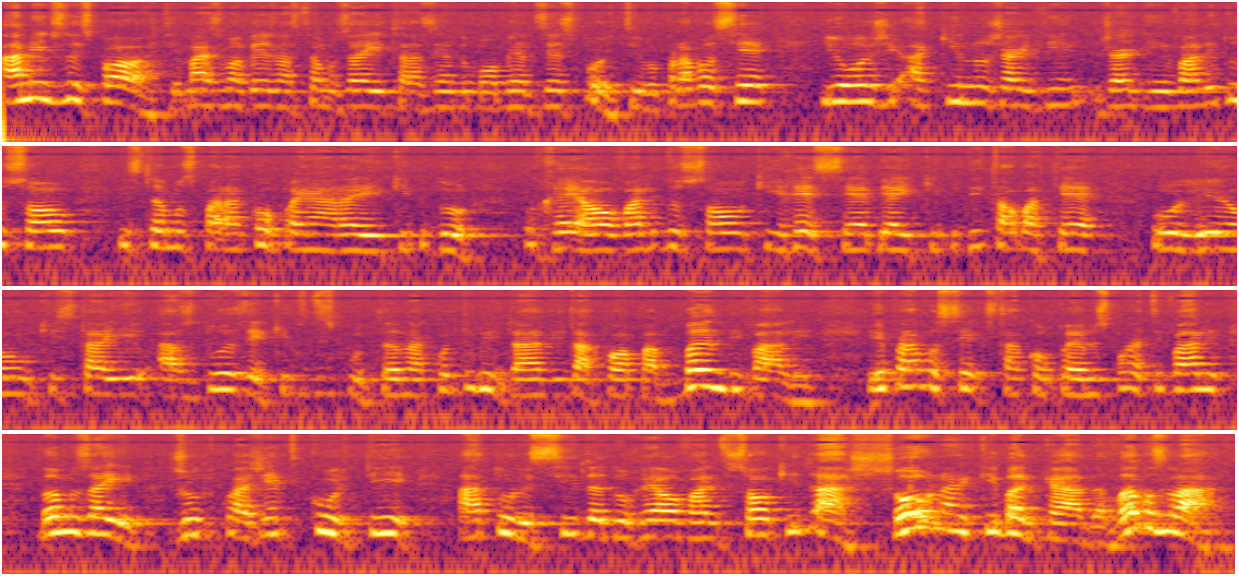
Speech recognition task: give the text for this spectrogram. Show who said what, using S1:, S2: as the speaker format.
S1: Amigos do esporte, mais uma vez nós estamos aí trazendo momentos esportivos para você e hoje aqui no Jardim, Jardim Vale do Sol estamos para acompanhar a equipe do Real Vale do Sol que recebe a equipe de Taubaté, o Leão, que está aí, as duas equipes disputando a continuidade da Copa Band Vale. E para você que está acompanhando o Esporte Vale, vamos aí, junto com a gente, curtir a torcida do Real Vale do Sol que dá show na arquibancada. Vamos lá!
